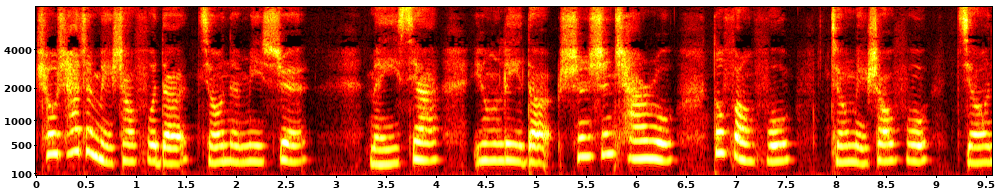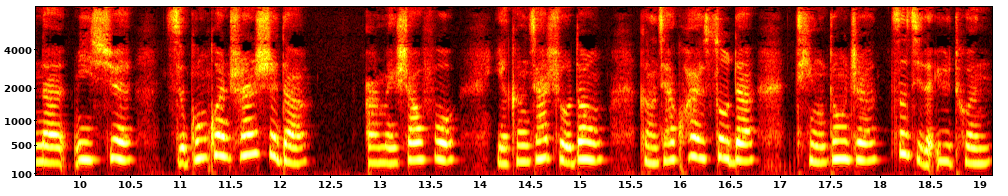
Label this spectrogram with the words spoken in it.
抽插着美少妇的娇嫩蜜穴，每一下用力的深深插入，都仿佛将美少妇娇嫩蜜穴子宫贯穿似的，而美少妇也更加主动、更加快速地挺动着自己的玉臀。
